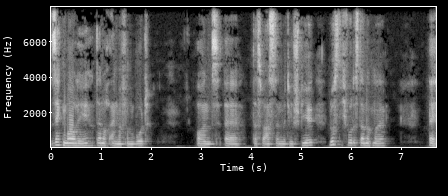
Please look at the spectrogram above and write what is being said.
Zach Morley, dann noch einmal von Wood. Und äh, das war's dann mit dem Spiel. Lustig wurde es dann nochmal, äh,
